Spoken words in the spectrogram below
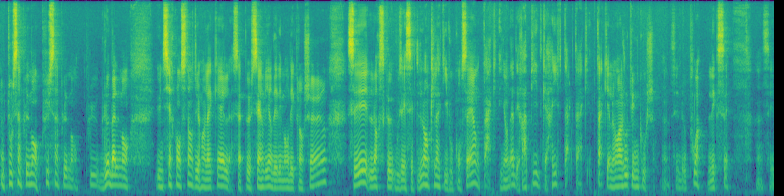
ou tout simplement, plus simplement, plus globalement, une circonstance durant laquelle ça peut servir d'élément déclencheur, c'est lorsque vous avez cette lente-là qui vous concerne, tac, il y en a des rapides qui arrivent, tac, tac, tac, elle en rajoute une couche. Hein, c'est le poids, l'excès. Hein, c'est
